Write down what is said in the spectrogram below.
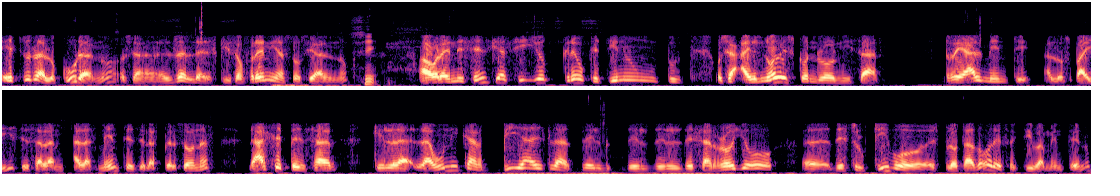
esto es la locura, ¿no? O sea, es la, esquizofrenia social, ¿no? Sí. Ahora, en esencia, sí, yo creo que tiene un... O sea, al no descolonizar realmente a los países, a, a las mentes de las personas, hace pensar que la, la única vía es la del, del, desarrollo eh, destructivo, explotador, efectivamente, ¿no?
